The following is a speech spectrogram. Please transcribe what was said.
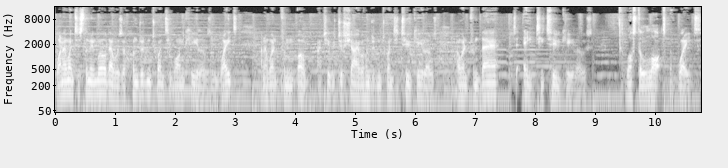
When I went to Slimming World, I was 121 kilos in weight, and I went from, well, actually, it was just shy of 122 kilos. I went from there to 82 kilos. Lost a lot of weight.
